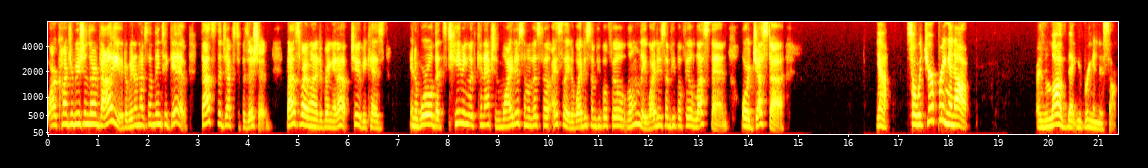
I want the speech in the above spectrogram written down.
our contributions aren't valued or we don't have something to give. That's the juxtaposition. That's why i wanted to bring it up too because in a world that's teeming with connection why do some of us feel isolated? Why do some people feel lonely? Why do some people feel less than or just a yeah. So what you're bringing up i love that you're bringing this up.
